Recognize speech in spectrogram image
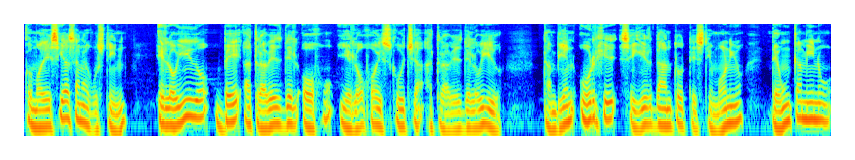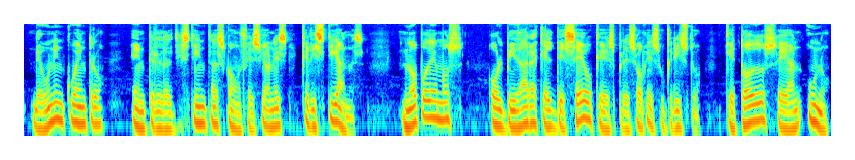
Como decía San Agustín, el oído ve a través del ojo y el ojo escucha a través del oído. También urge seguir dando testimonio de un camino, de un encuentro entre las distintas confesiones cristianas. No podemos olvidar aquel deseo que expresó Jesucristo, que todos sean uno,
